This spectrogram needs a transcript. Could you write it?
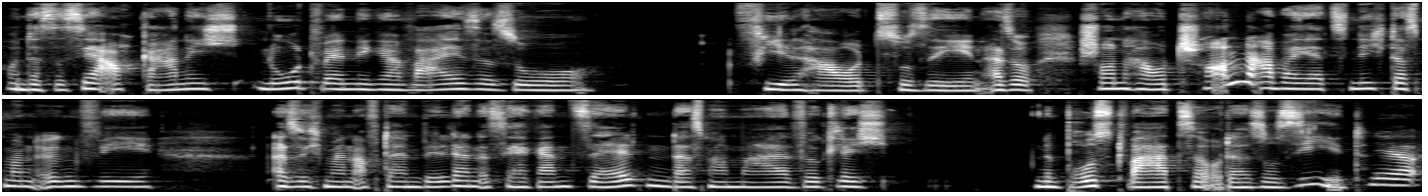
Und das ist ja auch gar nicht notwendigerweise so viel Haut zu sehen. Also schon Haut schon, aber jetzt nicht, dass man irgendwie, also ich meine, auf deinen Bildern ist ja ganz selten, dass man mal wirklich eine Brustwarze oder so sieht. Ja.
